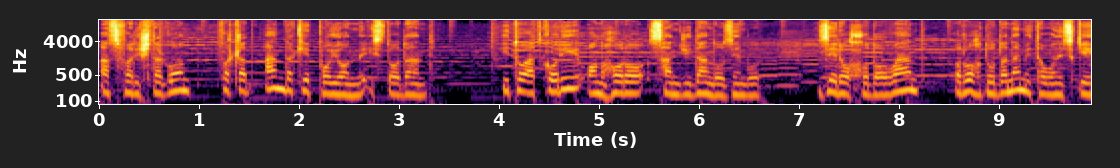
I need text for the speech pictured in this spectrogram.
аз фариштагон фақат андаке поён меистоданд. Итоаткории онҳоро санҷидан лозим буд зеро худованд роҳ дода наметавонист ки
